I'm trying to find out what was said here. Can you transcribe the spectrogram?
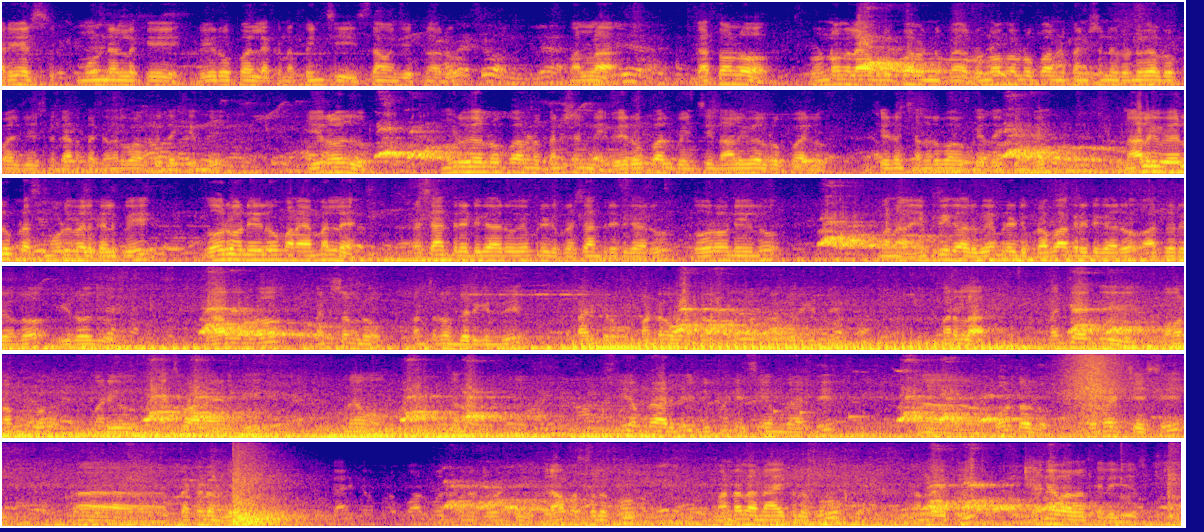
అరియర్స్ మూడు నెలలకి వెయ్యి రూపాయలు లెక్కన పెంచి ఇస్తామని చెప్పినారు. మళ్ళా గతంలో రెండు వందల యాభై రూపాయలు రెండు వందల రూపాయల పెన్షన్ రెండు వేల రూపాయలు చేసిన ఘనత చంద్రబాబుకి దక్కింది. ఈరోజు మూడు వేల రూపాయల పెన్షన్ని వెయ్యి రూపాయలు పెంచి నాలుగు వేల రూపాయలు చేయడం చంద్రబాబుకి దక్కింది. నాలుగు వేలు ప్లస్ మూడు వేలు కలిపి గౌరవనీయులు మన ఎమ్మెల్యే ప్రశాంత్ రెడ్డి గారు వేమిరెడ్డి ప్రశాంత్ రెడ్డి గారు గౌరవనీయులు మన ఎంపీ గారు వేమిరెడ్డి ప్రభాకర్ రెడ్డి గారు ఆధ్వర్యంలో ఈరోజు గ్రామంలో పెన్షన్లు పంచడం జరిగింది. కార్యక్రమం పండుగ జరిగింది. మరలా పంచాయతీ భవనంకు మరియు సచివాలయానికి మేము సీఎం గారిది డిప్యూటీ సీఎం గారిది ఫోటోలు ప్రొవైడ్ చేసి పెట్టడం జరిగింది. కార్యక్రమంలో పాల్గొంటున్నటువంటి గ్రామస్తులకు మండల నాయకులకు అందరికీ ధన్యవాదాలు తెలియజేస్తున్నాను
